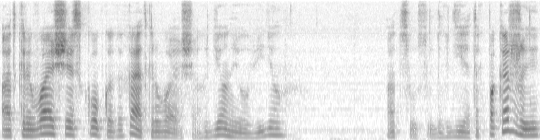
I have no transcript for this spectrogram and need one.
Открывающая скобка. Какая открывающая? Где он ее увидел? Отсутствует. Где? Так покажи.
